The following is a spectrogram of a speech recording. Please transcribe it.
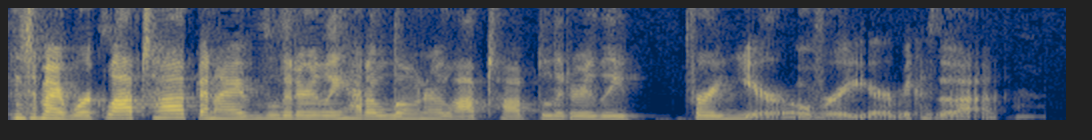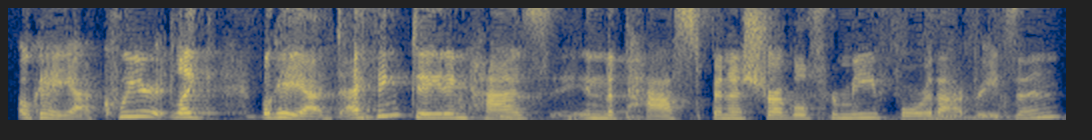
into my work laptop, and I've literally had a loaner laptop literally for a year, over a year because of that. Okay, yeah, queer. Like, okay, yeah, I think dating has in the past been a struggle for me for that reason.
